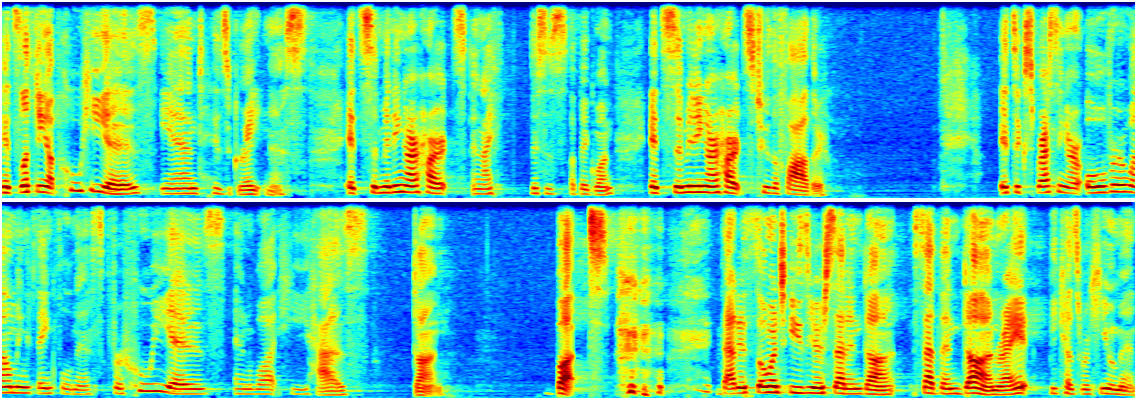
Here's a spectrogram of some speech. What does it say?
It's lifting up who he is and his greatness. It's submitting our hearts, and I, this is a big one, it's submitting our hearts to the Father. It's expressing our overwhelming thankfulness for who he is and what he has done. But that is so much easier said and done said than done, right? Because we're human.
